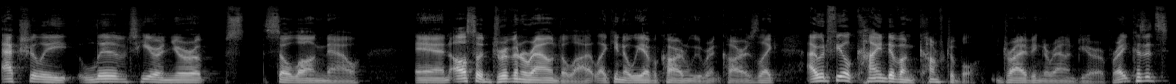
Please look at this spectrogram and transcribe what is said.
actually lived here in Europe so long now and also driven around a lot. Like, you know, we have a car and we rent cars. Like, I would feel kind of uncomfortable driving around Europe, right? Because it's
